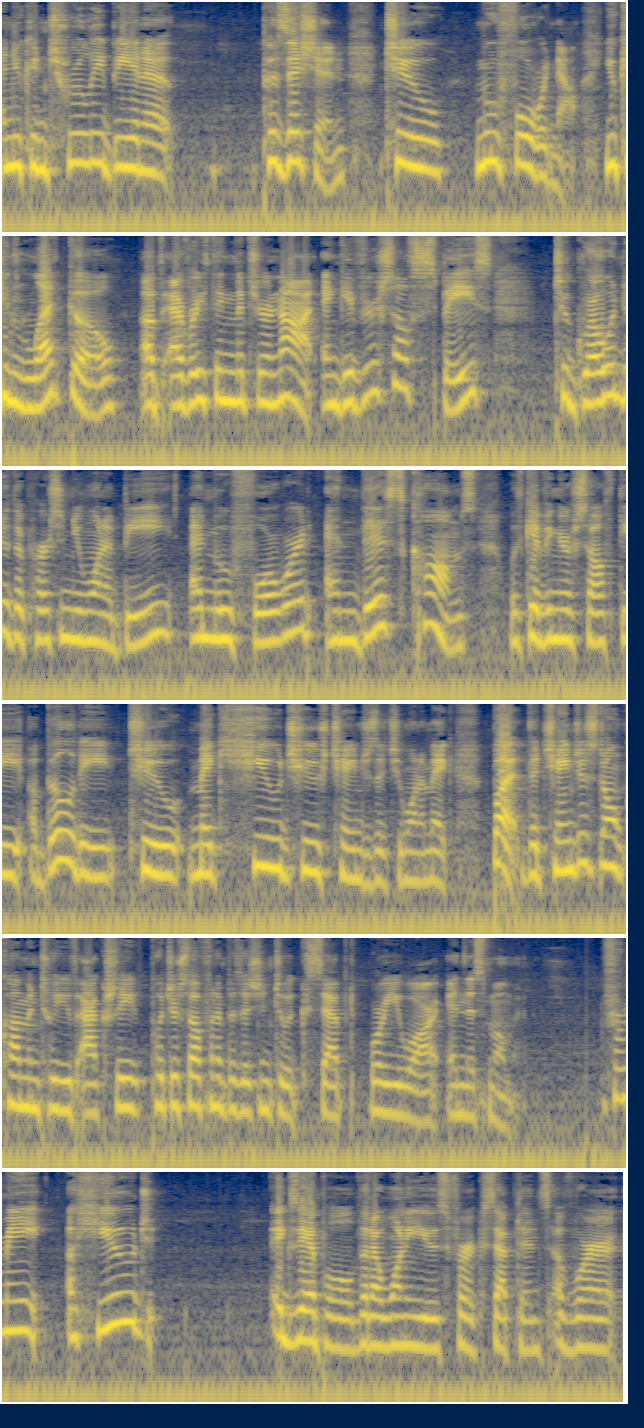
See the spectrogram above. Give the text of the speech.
and you can truly be in a position to move forward now. You can let go of everything that you're not and give yourself space to grow into the person you want to be and move forward. And this comes with giving yourself the ability to make huge, huge changes that you want to make. But the changes don't come until you've actually put yourself in a position to accept where you are in this moment. For me, a huge example that I want to use for acceptance of where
